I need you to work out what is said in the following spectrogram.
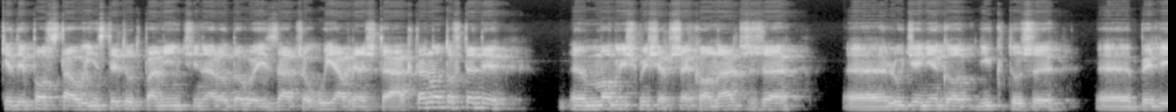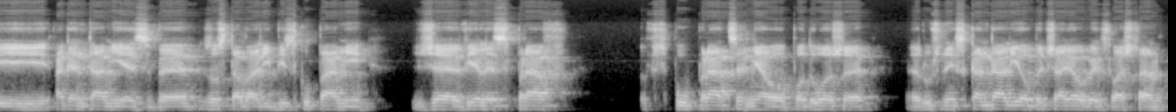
Kiedy powstał Instytut Pamięci Narodowej i zaczął ujawniać te akta, no to wtedy e, mogliśmy się przekonać, że e, ludzie niegodni, którzy byli agentami SB, zostawali biskupami, że wiele spraw współpracy miało podłoże różnych skandali obyczajowych, zwłaszcza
